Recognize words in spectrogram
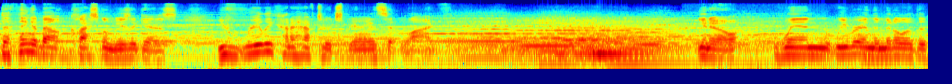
The thing about classical music is you really kind of have to experience it live. You know, when we were in the middle of the,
